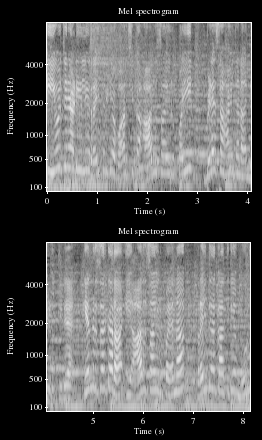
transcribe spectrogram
ಈ ಯೋಜನೆ ಅಡಿಯಲ್ಲಿ ರೈತರಿಗೆ ವಾರ್ಷಿಕ ಆರು ಸಾವಿರ ರೂಪಾಯಿ ಬೆಳೆ ಸಹಾಯಧನ ನೀಡುತ್ತಿದೆ. ಕೇಂದ್ರ ಸರ್ಕಾರ ಈ ಆರು ಸಾವಿರ ರೂಪಾಯಿಯನ್ನ ರೈತರ ಖಾತೆಗೆ ಮೂರು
